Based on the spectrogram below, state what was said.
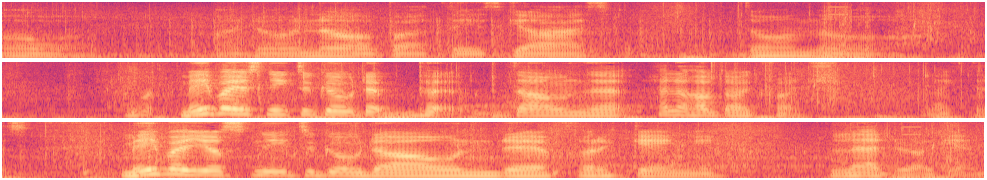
Oh, I don't know about these guys. Don't know. What? Maybe I just need to go down the... Hello, how do I crunch? Like this. Maybe I just need to go down the freaking ladder again.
